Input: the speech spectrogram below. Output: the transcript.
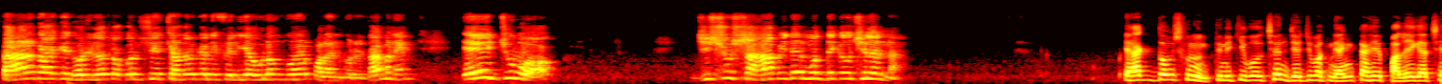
তাহারা তাহাকে ধরিল, তখন সে চাদরখানি ফেলিয়া উলঙ্গ হয়ে পলায়ন করিল। তার মানে এই যুবক যিশুর সাহাবিদের মধ্যে কেউ ছিলেন না। একদম শুনুন তিনি কি বলছেন? যে যুবক ন্যাংটা হয়ে পালিয়ে গেছে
